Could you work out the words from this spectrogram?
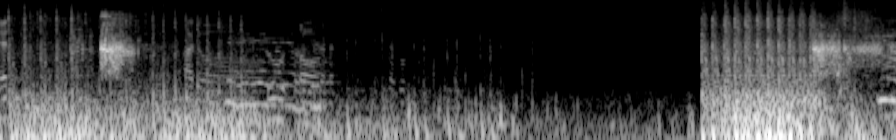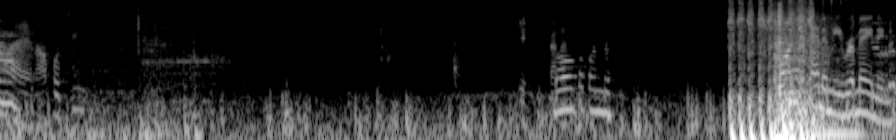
Dead. Aduh. Aduh. Main apa sih? Eh, di Bawa kanan. ke panda. One enemy remaining.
